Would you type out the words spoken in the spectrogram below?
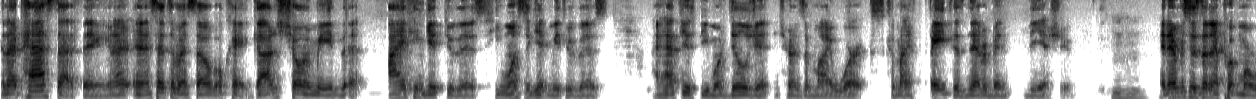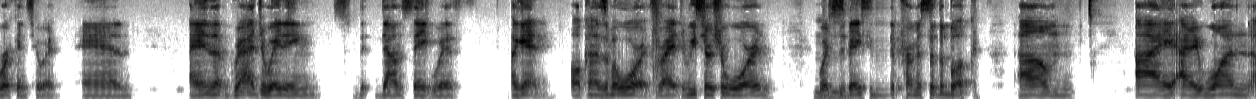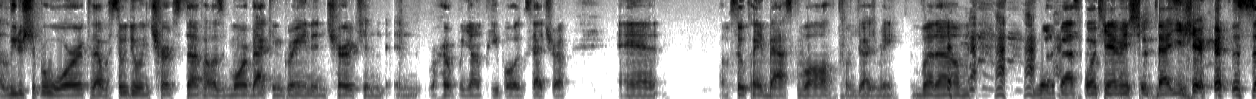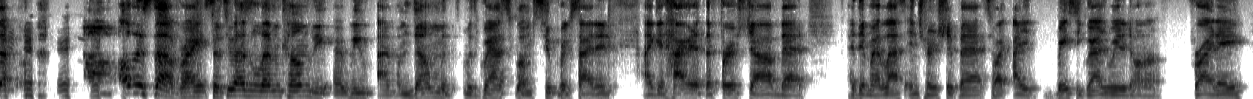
And I passed that thing. And I, and I said to myself, okay, God is showing me that I can get through this. He wants to get me through this. I have to just be more diligent in terms of my works because my faith has never been the issue. Mm-hmm. And ever since then, I put more work into it. And I ended up graduating downstate with, again, all kinds of awards, right? The research award, which mm-hmm. is basically the premise of the book. Um, I, I won a leadership award because I was still doing church stuff. I was more back ingrained in church and, and helping young people, etc. And I'm still playing basketball. Don't judge me, but um, won a basketball championship that year. so um, all this stuff, right? So 2011 comes. We, uh, we I'm done with with grad school. I'm super excited. I get hired at the first job that I did my last internship at. So I, I basically graduated on a Friday.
